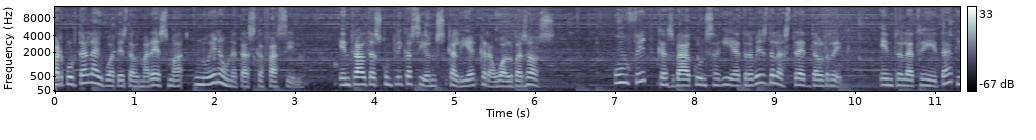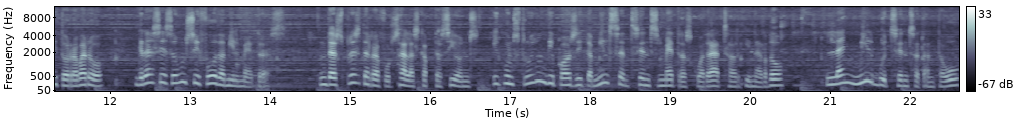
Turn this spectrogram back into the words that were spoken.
Per portar l'aigua des del Maresme no era una tasca fàcil. Entre altres complicacions, calia creuar el Besòs. Un fet que es va aconseguir a través de l'estret del Rec, entre la Trinitat i Torre Baró, gràcies a un sifó de 1.000 metres. Després de reforçar les captacions i construir un dipòsit de 1.700 metres quadrats al Guinardó, l'any 1871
